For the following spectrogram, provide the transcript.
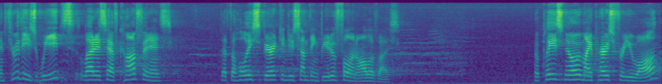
And through these weeds, let us have confidence that the Holy Spirit can do something beautiful in all of us. But please know my prayers for you all,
